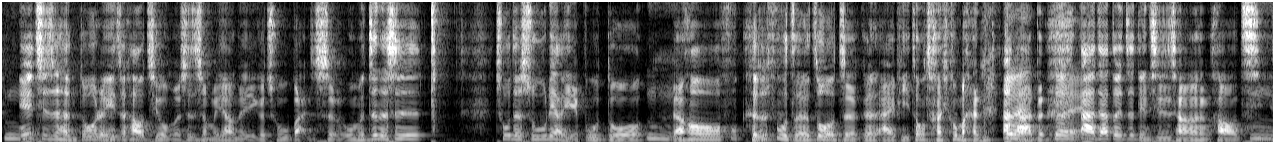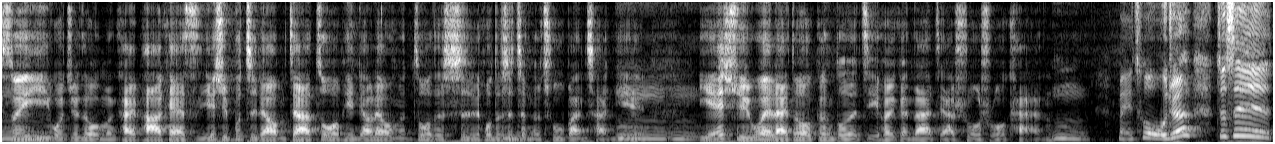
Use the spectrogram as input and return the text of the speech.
因为其实很多人一直好奇我们是什么样的一个出版社，我们真的是。出的书量也不多，嗯，然后负可是负责作者跟 IP 通常又蛮大的，对，大家对这点其实常常很好奇，所以我觉得我们开 Podcast 也许不止聊我们家的作品，聊聊我们做的事，或者是整个出版产业，嗯嗯，也许未来都有更多的机会跟大家说说看。嗯，没错，我觉得就是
